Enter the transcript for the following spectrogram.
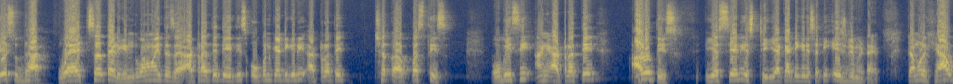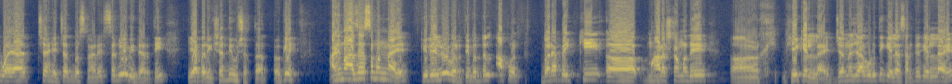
ते सुद्धा वयाचं त्या ठिकाणी तुम्हाला माहितीच आहे. अठरा ते तेहतीस ओपन कॅटेगरी अठरा ते छ- पस्तीस. ओबीसी आणि अठरा ते अडोतीस एस सी आणि एस टी या कॅटेगरीसाठी एज लिमिट आहे. त्यामुळे ह्या वयाच्या ह्याच्यात बसणारे सगळे विद्यार्थी या परीक्षा देऊ शकतात ओके? आणि माझं असं म्हणणं आहे की रेल्वे भरतीबद्दल आपण बऱ्यापैकी महाराष्ट्रामध्ये हे केलेलं आहे जनजागृती केल्यासारखं केलेलं आहे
